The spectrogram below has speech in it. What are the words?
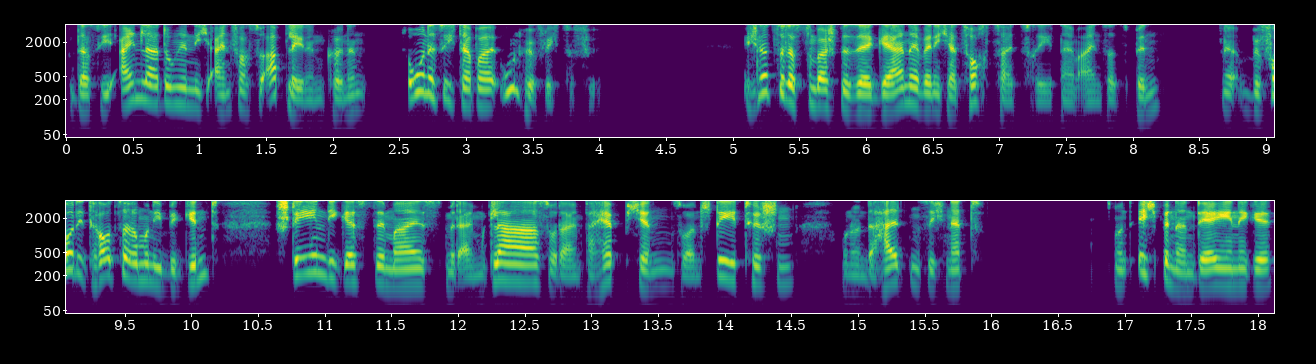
dass sie Einladungen nicht einfach so ablehnen können, ohne sich dabei unhöflich zu fühlen. Ich nutze das zum Beispiel sehr gerne, wenn ich als Hochzeitsredner im Einsatz bin. Bevor die Trauzeremonie beginnt, stehen die Gäste meist mit einem Glas oder ein paar Häppchen so an Stehtischen und unterhalten sich nett. Und ich bin dann derjenige,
